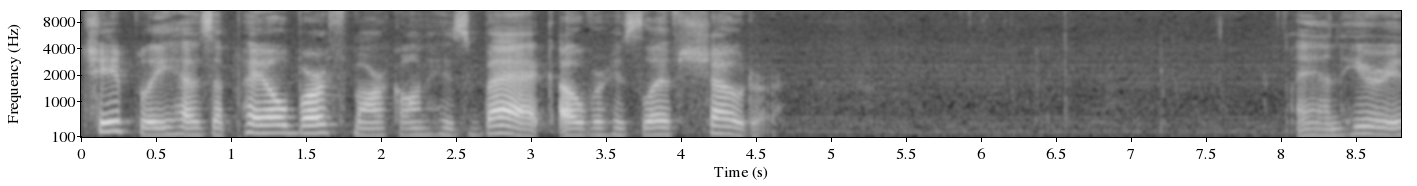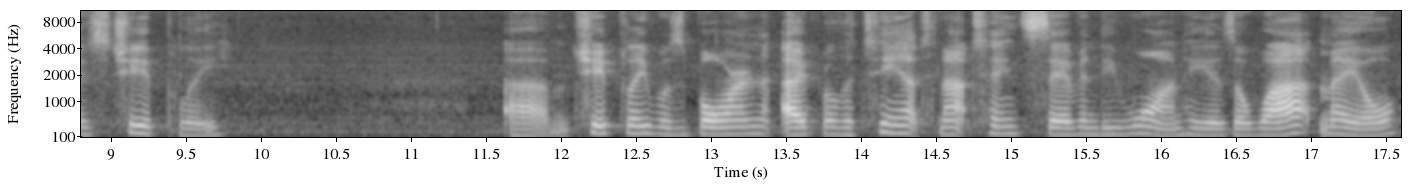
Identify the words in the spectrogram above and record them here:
Chipley has a pale birthmark on his back over his left shoulder. And here is Chipley. Um, Chipley was born April the 10th, 1971. He is a white male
